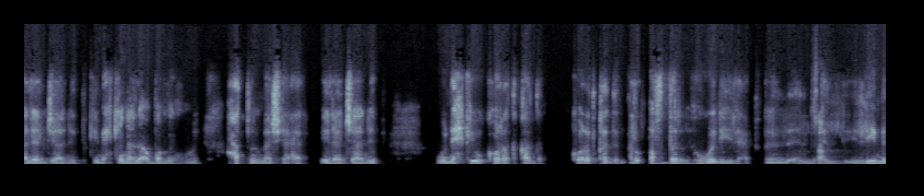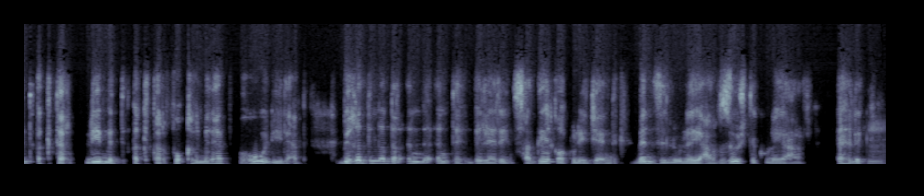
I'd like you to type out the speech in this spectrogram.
على الجانب كما حكينا على اوباميانغ حط المشاعر إلى جانب ونحكيو كرة قدم. كرة قدم الأفضل هو اللي يلعب. اللي يمد أكثر اللي يمد أكثر فوق الملعب هو اللي يلعب. بغض النظر أن أنت بلارين صديقك ولا يجي عندك المنزل ولا يعرف زوجتك ولا يعرف أهلك م.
